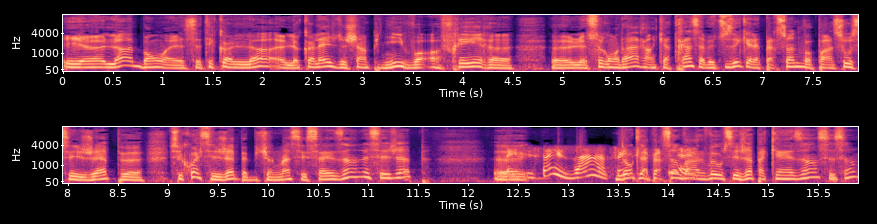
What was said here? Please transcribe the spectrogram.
Et euh, là, bon, euh, cette école-là, euh, le collège de Champigny va offrir euh, euh, le secondaire en quatre ans. Ça veut-tu dire que la personne va passer au cégep? c'est quoi le cégep? Habituellement? C'est 16 ans, le cégep? Euh, Ben, c'est 16 ans. tu sais. donc la personne va arriver au cégep à 15 ans, c'est ça?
